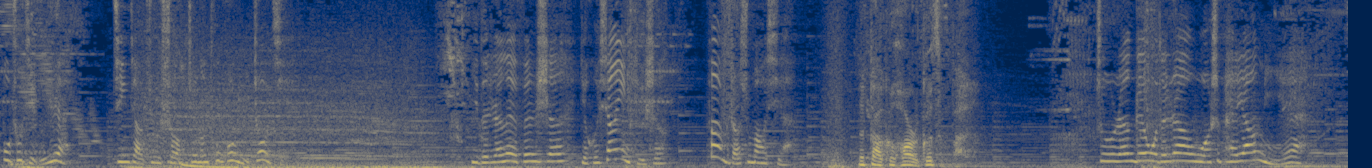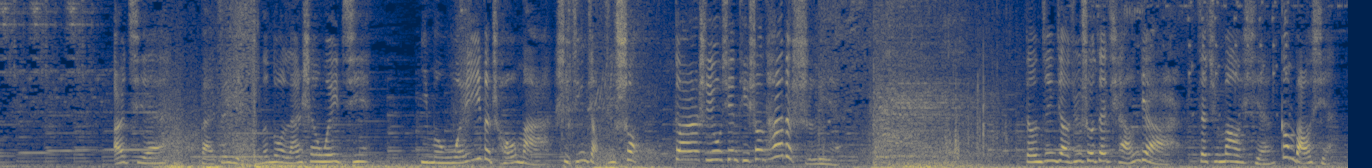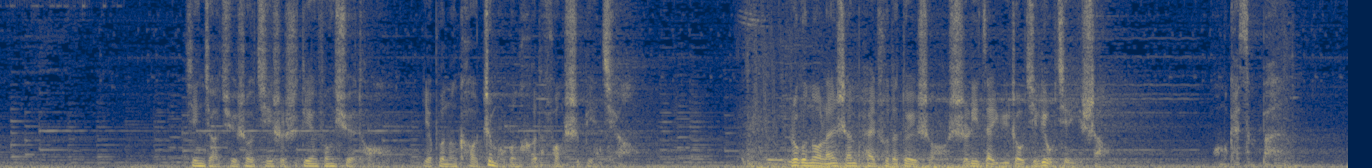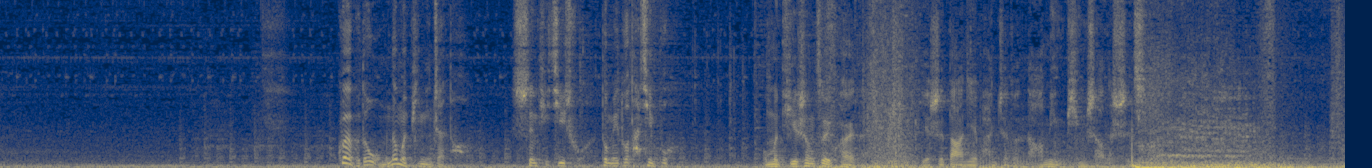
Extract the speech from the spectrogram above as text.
不出几个月，金角巨兽就能突破宇宙级。你的人类分身也会相应提升，犯不着去冒险。那大哥和二哥怎么办？主人给我的任务是培养你，而且摆在眼前的诺兰山危机，你们唯一的筹码是金角巨兽，当然是优先提升他的实力。等金角巨兽再强点儿。再去冒险更保险。金角巨兽即使是巅峰血统，也不能靠这么温和的方式变强。如果诺兰山派出的对手实力在宇宙级六阶以上，我们该怎么办？怪不得我们那么拼命战斗，身体基础都没多大进步。我们提升最快的，也是大涅槃这段拿命拼杀的时期。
